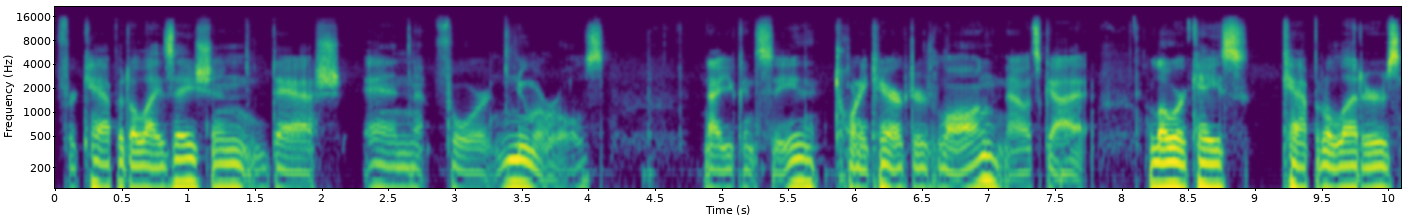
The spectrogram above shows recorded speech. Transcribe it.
for capitalization dash N for numerals. Now you can see 20 characters long. Now it's got lowercase, capital letters,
